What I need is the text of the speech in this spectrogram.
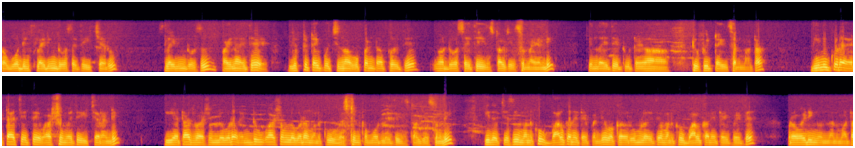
కబోర్డింగ్ స్లైడింగ్ డోర్స్ అయితే ఇచ్చారు. స్లైడింగ్ డోర్స్ పైన అయితే లిఫ్ట్ టైప్ వచ్చిన ఓపెన్ టాప్ అయితే డోర్స్ అయితే ఇన్స్టాల్ చేస్తున్నాయండి. కింద అయితే two tie two feet tiles అన్నమాట. దీనికి కూడా అటాచ్ అయితే వాష్రూమ్ అయితే ఇచ్చారండి. ఈ అటాచ్ వాష్రూమ్లో కూడా రెండు వాష్రూమ్లో కూడా మనకు వెస్ట్రన్ కమోడ్లు అయితే ఇన్స్టాల్ చేస్తుంది. ఇది వచ్చేసి మనకు బాల్కనీ టైప్ అండి. ఒక రూమ్లో అయితే మనకు బాల్కనీ టైప్ అయితే ప్రొవైడింగ్ ఉందన్నమాట.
